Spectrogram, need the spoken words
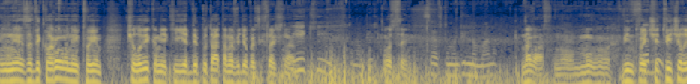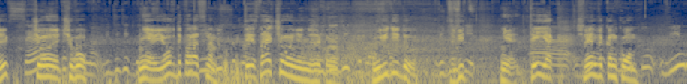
не задекларований твоїм чоловіком, який є депутатом селищної ради? Який автомобіль? Оцей. Це автомобіль на мене. На вас. Ну, він твій, чи- твій чоловік? Це Чого, чого? задекларовано. Відійдіть, будь Ні, ласка. його в декларації Відійдіть, немає. Ти знаєш, чому він не задекларований? Відійдіть, будь ласка. Не відійду. Відійдіть. Від- Ні, ти як Е, член він виконком. купу- Він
